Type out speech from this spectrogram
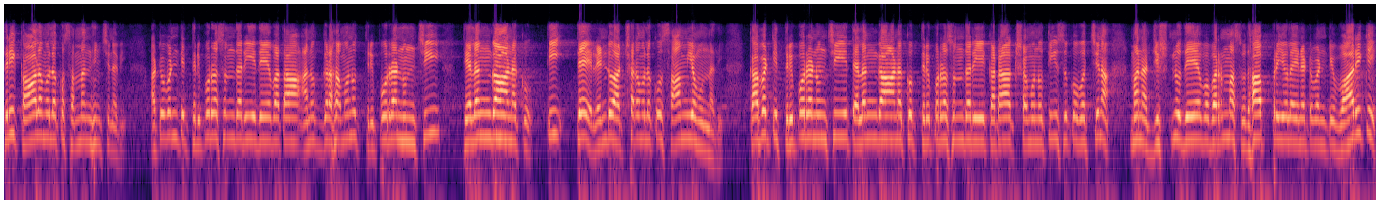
త్రికాలములకు సంబంధించినవి. అటువంటి త్రిపుర సుందరీ దేవత అనుగ్రహమును త్రిపుర నుంచి తెలంగాణకు తి తే రెండు అక్షరములకు సామ్యం ఉన్నది కాబట్టి త్రిపుర నుంచి తెలంగాణకు త్రిపుర సుందరి కటాక్షమును తీసుకువచ్చిన మన జిష్ణుదేవ వర్మ సుధాప్రియులైనటువంటి వారికి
